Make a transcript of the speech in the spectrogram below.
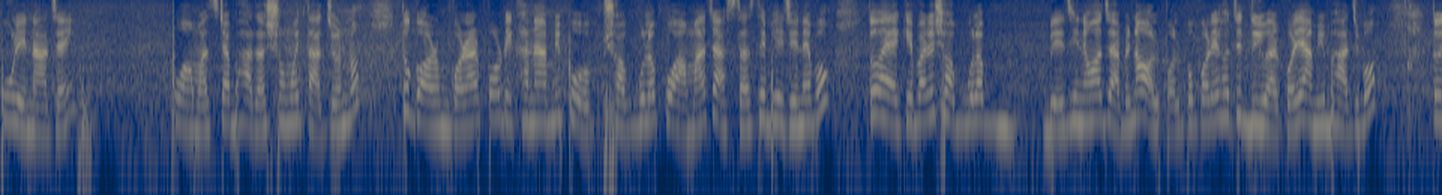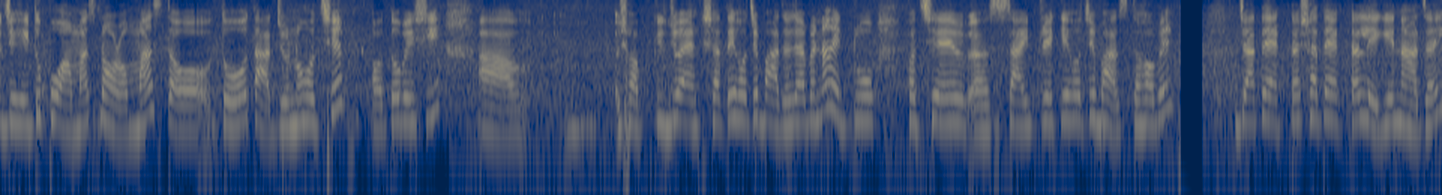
পুড়ে না যায়। পোয়া মাছটা ভাজার সময় তার জন্য। তো গরম করার পর এখানে আমি সবগুলো পোয়া মাছ আস্তে আস্তে ভেজে নেব। তো একেবারে সবগুলো ভেজে নেওয়া যাবে না। অল্প অল্প করে হচ্ছে দুইবার করে আমি ভাজবো। তো যেহেতু পোয়া মাছ নরম মাছ, তো তো তার জন্য হচ্ছে অত বেশি সব কিছু একসাথে হচ্ছে ভাজা যাবে না। একটু হচ্ছে সাইড রেখে হচ্ছে ভাজতে হবে। যাতে একটার সাথে একটা লেগে না যায়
